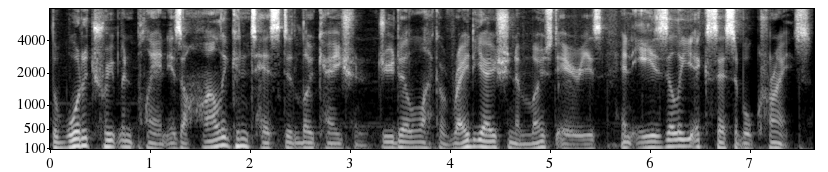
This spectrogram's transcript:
The water treatment plant is a highly contested location due to lack of radiation in most areas and easily accessible crates.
